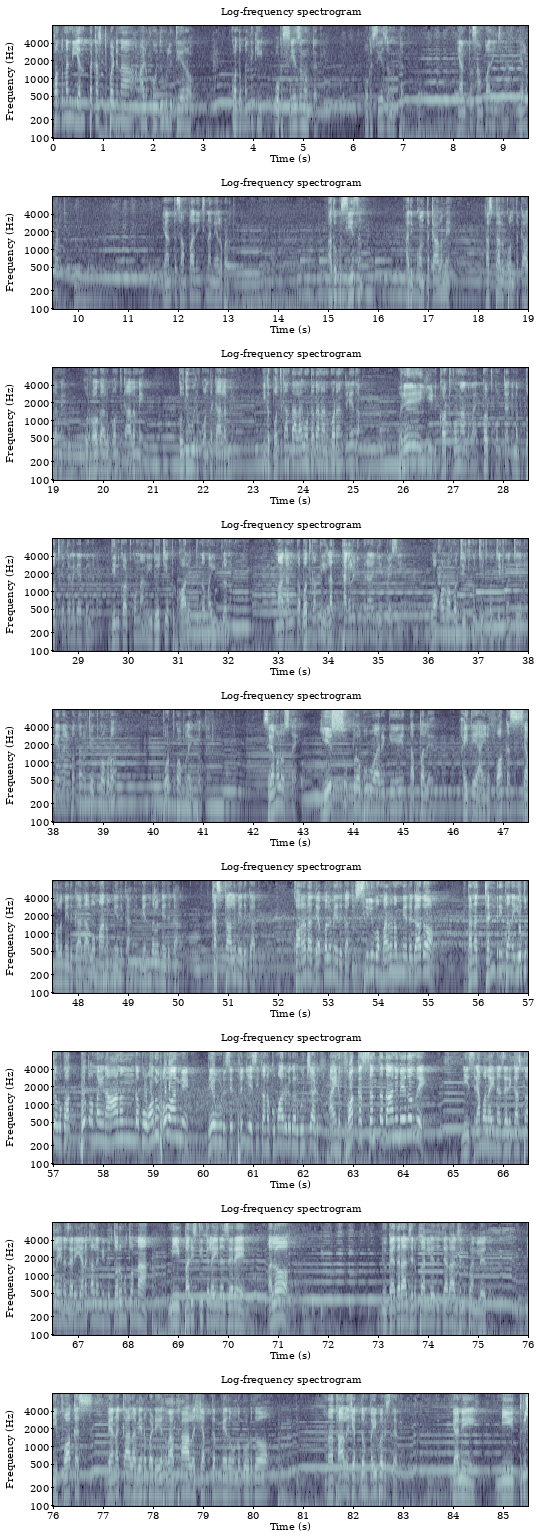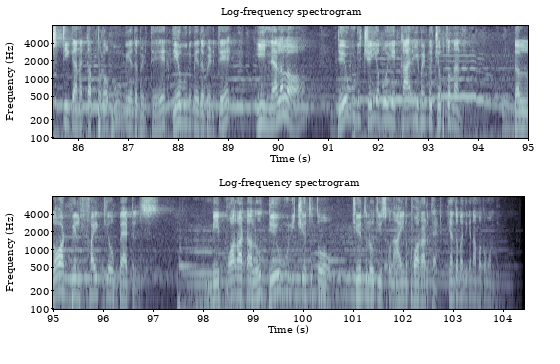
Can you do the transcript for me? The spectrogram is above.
కొంతమంది ఎంత కష్టపడినా వాళ్ళు కొదువులు తీరవు. కొంతమందికి ఒక సీజన్ ఉంటుంది. ఒక సీజన్ ఉంటుంది. ఎంత సంపాదించినా నిలబడదు. ఎంత సంపాదించినా నిలబడదు. అదొక సీజన్. అది కొంతకాలమే. కష్టాలు కొంతకాలమే. రోగాలు కొంతకాలమే. కొదువులు కొంతకాలమే. ఇక బతుకంతా అలాగే ఉంటుందని అనుకోవడానికి లేదా? ఒరే ఈయన కట్టుకున్నాను రా కట్టుకుంటే నా బతుకంత ఎలాగైపోయిందిరా దీన్ని కట్టుకున్నాను ఇది వచ్చి ఎప్పుడు కాలు ఎట్టిందో మా ఇంట్లోనూ. మాకంత బతుకంతా ఇలా తగలడిందిరా అని చెప్పేసి ఒకళ్ళు ఒకళ్ళు చిట్టుకొని చిట్టుకొని చిట్టుకొని చివరికి ఏమైపోతారో వెళ్ళిపోతారో చెట్టుకోకడో పొట్టుకోకలు అయిపోతారు. శ్రమలు వస్తాయి. యేసు ప్రభు వారికి తప్పలేదు. అయితే ఆయన ఫోకస్ శ్రమల మీద కాదు అవమానం మీద కాదు నిందల మీద కాదు కష్టాల మీద కాదు కొరడ దెబ్బల మీద కాదు సిలువ మరణం మీద కాదో. తన తండ్రి తన ఎదుట ఒక అద్భుతమైన ఆనందపు అనుభవాన్ని దేవుడు సిద్ధం చేసి తన కుమారుడి గారికి ఉంచాడు. ఆయన ఫోకస్ అంతా దాని మీద ఉంది. నీ శ్రమలైనా సరే కష్టాలైనా సరే వెనకాల నిన్ను తరుముతున్న నీ పరిస్థితులైనా సరే హలో? నువ్వు బెదరాల్సిన పని లేదు జడాల్సిన పని లేదు. నీ ఫోకస్ వెనకాల వినపడే రథాల శబ్దం మీద ఉండకూడదు. రథాల శబ్దం భయపరుస్తుంది. కానీ నీ దృష్టి గనక ప్రభు మీద పెడితే దేవుని మీద పెడితే ఈ నెలలో దేవుడు చేయబోయే కార్యం ఏంటో చెబుతున్నాను. The Lord will fight your battles మీ పోరాటాలు దేవుని చేతితో చేతిలో తీసుకుని ఆయన పోరాడతాడు. ఎంతమందికి నమ్మకం ఉంది?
